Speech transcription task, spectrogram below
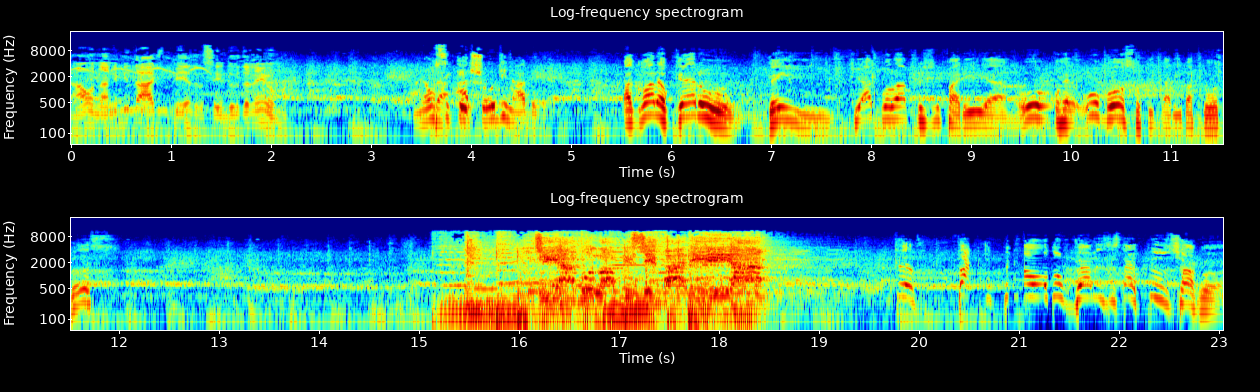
Não, unanimidade, Pedro, sem dúvida nenhuma. Não tá. se queixou de nada. Agora eu quero bem Tiago Lopes de Faria, o, o moço que carimba todas. Tiago Lopes de Faria. Destaque final do Vélez Starfield, Thiago.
